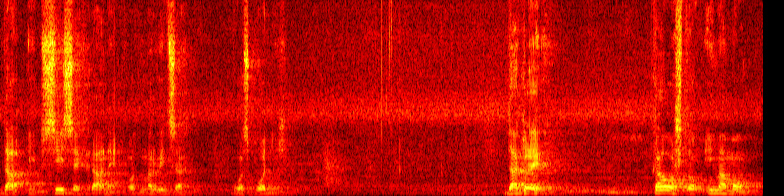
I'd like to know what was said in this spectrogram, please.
da i psi se hrane od mrvica gospodnjih. Dakle, kao što imamo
